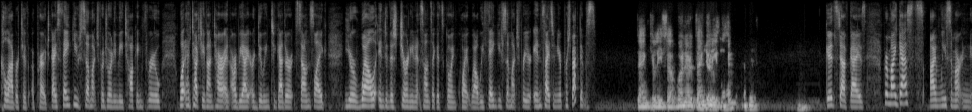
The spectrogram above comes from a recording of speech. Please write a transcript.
collaborative approach. Guys, thank you so much for joining me, talking through what Hitachi Vantara and RBI are doing together. It sounds like you're well into this journey, and it sounds like it's going quite well. We thank you so much for your insights and your perspectives. Thank you, Lisa. Werner, thank, thank you, Lisa. Good stuff, guys. For my guests, I'm Lisa Martin.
